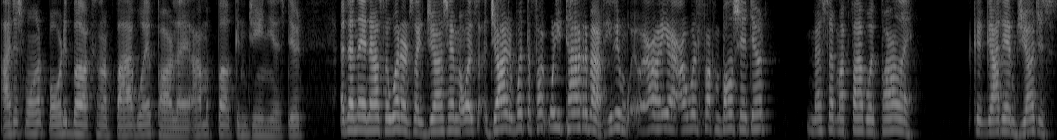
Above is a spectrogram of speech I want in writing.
I just won 40 bucks on a five way parlay. I'm a fucking genius, dude. And then they announce the winner. It's like Josh Emmett. What's Josh? What the fuck? What are you talking about? He didn't. Oh yeah, oh, I was fucking bullshit, dude. Messed up my five way parlay. Goddamn judges.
